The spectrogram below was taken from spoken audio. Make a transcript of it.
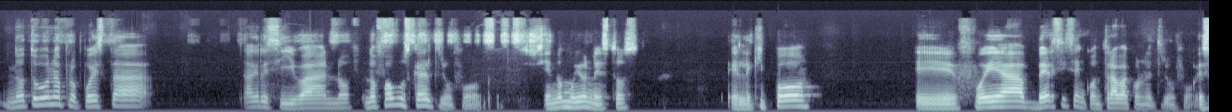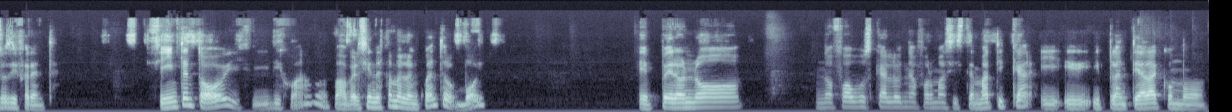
no tuvo una propuesta agresiva, no, no fue a buscar el triunfo, siendo muy honestos. El equipo eh, fue a ver si se encontraba con el triunfo, eso es diferente. Sí intentó y sí dijo, ah, bueno, a ver si en esta me lo encuentro, voy. Eh, pero no, no fue a buscarlo de una forma sistemática y, y- y planteada como,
